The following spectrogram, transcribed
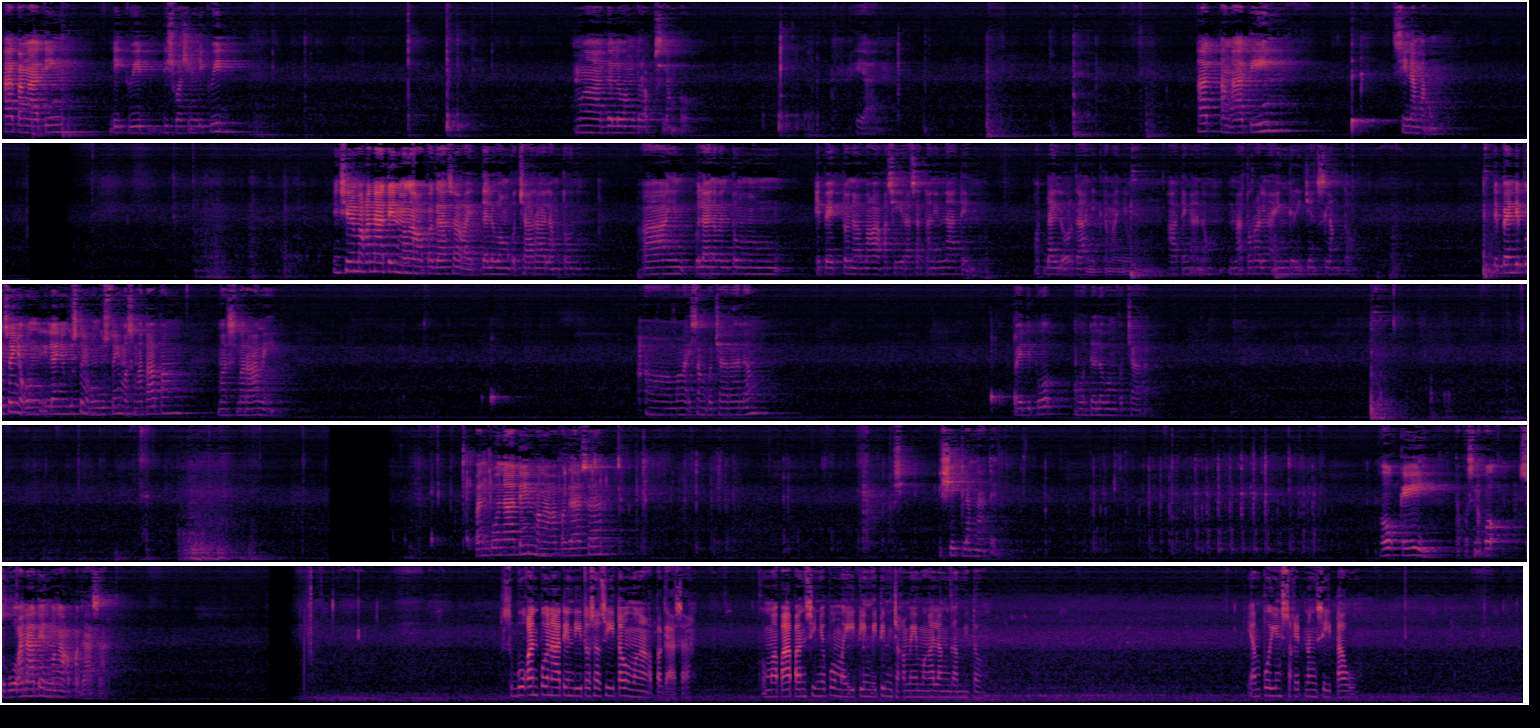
At ang ating liquid, dishwashing liquid. Dalawang drops lang po. Ayan. At ang ating sinamang. Yung sinamakan natin mga kapag-asa kahit dalawang kutsara lang to. Ah, wala naman tong epekto na makakasira sa tanim natin. At dahil organic naman yung ating ano, natural na ingredients lang to. Depende po sa inyo kung ilan yung gusto nyo. Kung gusto nyo mas matapang, mas marami. Uh, mga isang kutsara lang. Pwede po. O dalawang kutsara. Pan po natin mga kapag-asa. I-shake lang natin. Okay. Tapos na po. Subukan natin mga kapag-asa. Subukan po natin dito sa sitaw mga kapag-asa. Kung mapapansin nyo po, may itim-itim tsaka may mga langgam ito. Yan po yung sakit ng sitaw.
